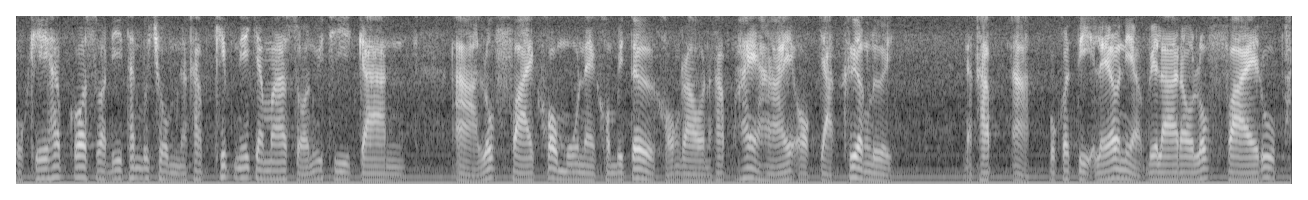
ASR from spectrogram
โอเคครับก็สวัสดีท่านผู้ชมนะครับ คลิปนี้จะมาสอนวิธีการาลบไฟล์ข้อมูลในคอมพิวเตอร์ของเรานะครับ ให้หายออกจากเครื่องเลยนะครับปกติแล้วเนี่ยเวลาเราลบไฟล์รูปภ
